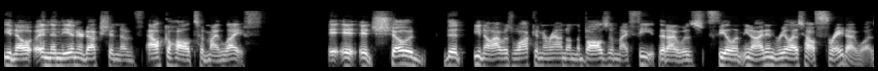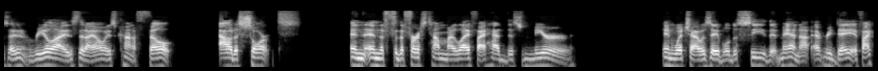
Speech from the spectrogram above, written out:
You know, and then the introduction of alcohol to my life, it, it, it showed that you know I was walking around on the balls of my feet that I was feeling you know I didn't realize how afraid I was. I didn't realize that I always kind of felt out of sorts. And and the, for the first time in my life I had this mirror in which I was able to see that man every day if I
